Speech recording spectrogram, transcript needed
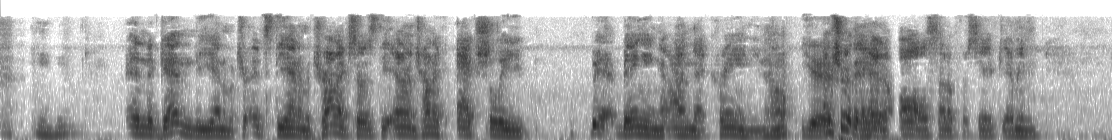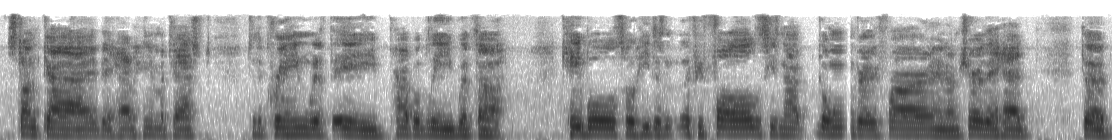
hmm And again, the animatron it's the animatronic, so it's the animatronic actually ba- banging on that crane. You know, yeah, I'm sure they had it all set up for safety. I mean, stunt guy, they had him attached to the crane with a probably with a cable, so he doesn't. If he falls, he's not going very far. And I'm sure they had the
